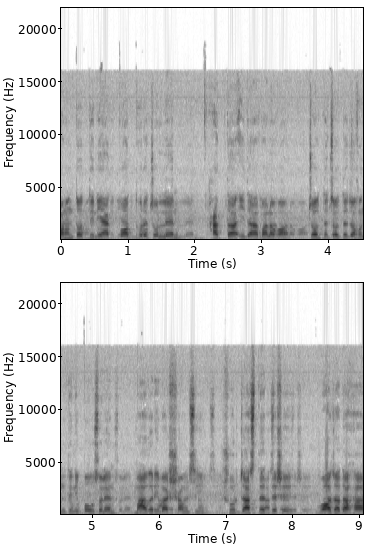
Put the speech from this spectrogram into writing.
অনন্তর তিনি এক পথ ধরে চললেন, হাত্তা ইদা বালাগ। চলতে চলতে যখন তিনি পৌঁছলেন মাগরিবা শামসি, সূর্যাস্তের দেশে, ওয়াজাদাহা,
